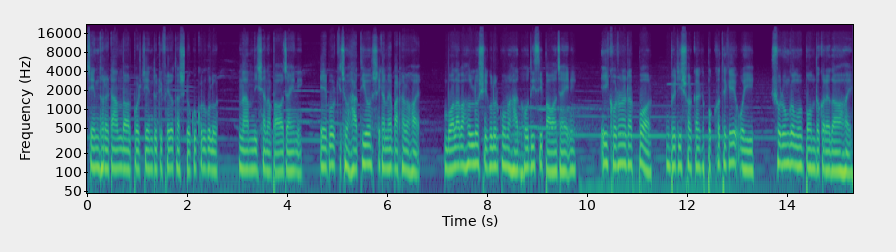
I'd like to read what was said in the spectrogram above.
চেন ধরে টান দেওয়ার পর চেন দুটি ফেরত আসলো কুকুরগুলোর নাম নিশানা পাওয়া যায়নি। এরপর কিছু হাতিও সেখানে পাঠানো হয়। বলা বাহুল্য সেগুলোর কোনো হাত হদিসই পাওয়া যায়নি। এই ঘটনাটার পর ব্রিটিশ সরকারের পক্ষ থেকে ওই সুরঙ্গ বন্ধ করে দেওয়া হয়।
